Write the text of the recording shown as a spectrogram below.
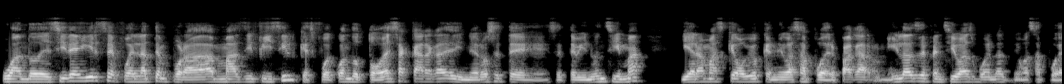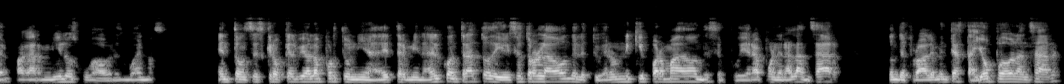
Cuando decide irse fue en la temporada más difícil, que fue cuando toda esa carga de dinero se te, se te vino encima y era más que obvio que no ibas a poder pagar ni las defensivas buenas, ni ibas a poder pagar ni los jugadores buenos. Entonces creo que él vio la oportunidad de terminar el contrato, de irse a otro lado donde le tuviera un equipo armado, donde se pudiera poner a lanzar, donde probablemente hasta yo puedo lanzar,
